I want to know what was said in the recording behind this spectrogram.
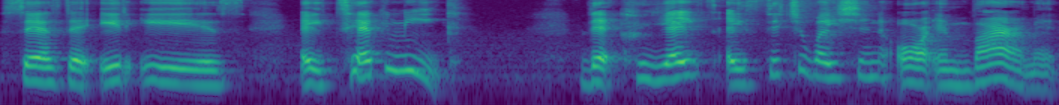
says that it is a technique that creates a situation or environment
